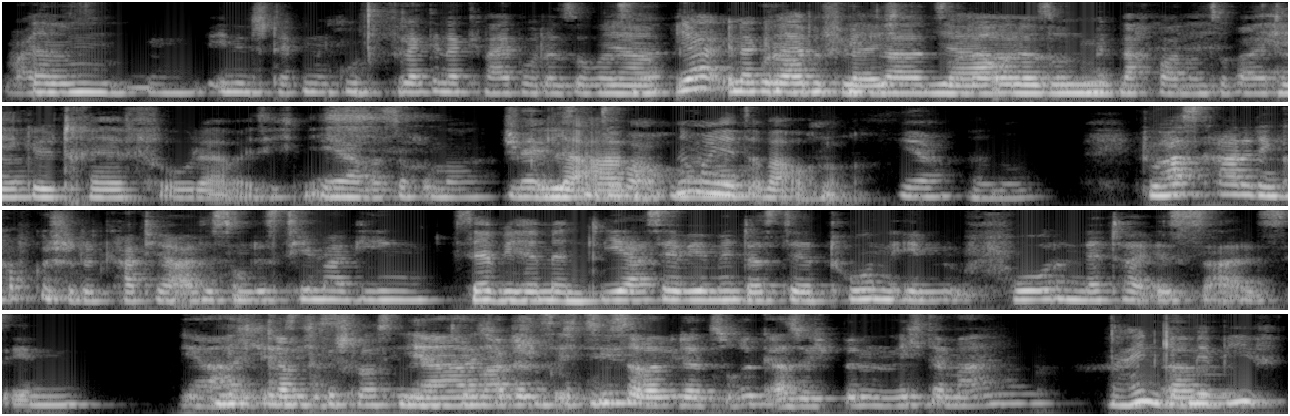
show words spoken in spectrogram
weiß ähm, in den Städten, gut, vielleicht in der Kneipe oder sowas. Ja, ne? ja in der Kneipe vielleicht. Ja, oder, oder, so ein mit Nachbarn und so weiter. Häkeltreff oder weiß ich nicht. Ja, was auch immer. Spieleabend. Nee, aber auch noch. jetzt aber auch noch. Ja. Also. Du hast gerade den Kopf geschüttelt, Katja, als es um das Thema ging. Sehr vehement. Ja, sehr vehement, dass der Ton in Foren netter ist als in ja, nicht ich glaube, geschlossen. Ja, ich, jetzt, ich ziehe es aber wieder zurück. Also ich bin nicht der Meinung. Nein, gib ähm, mir Beef.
